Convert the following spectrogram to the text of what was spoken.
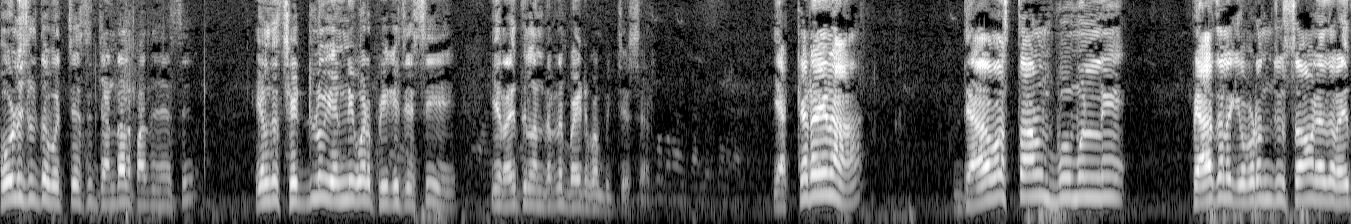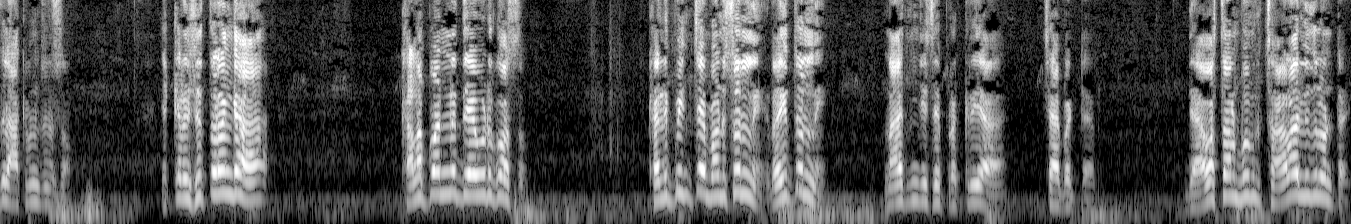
పోలీసులతో వచ్చేసి జెండాలు పది చేసి వీళ్ళతో షెడ్లు ఇవన్నీ కూడా పీకి చేసి ఈ రైతులందరినీ బయట పంపించేశారు. ఎక్కడైనా దేవస్థానం భూముల్ని పేదలకు ఇవ్వడం చూసాం లేదా రైతులు ఆక్రమణ చూసాం ఇక్కడ విచిత్రంగా కనపడిన దేవుడి కోసం కనిపించే మనుషుల్ని రైతుల్ని నాశనం చేసే ప్రక్రియ చేపట్టారు. దేవస్థాన భూమికి చాలా నిధులు ఉంటాయి.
